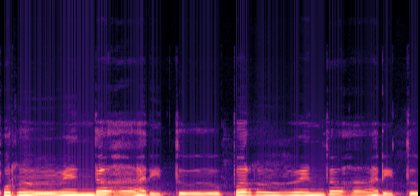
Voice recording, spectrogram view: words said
ಪುರ್ರೆಂದು ಹಾರಿತು ಪುರ್ರೆಂದು ಹಾರಿತು.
